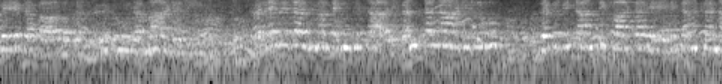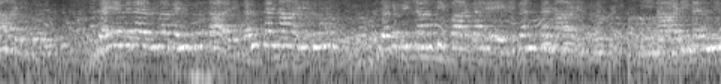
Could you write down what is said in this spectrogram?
ಭೇದ ಭಾವ ಪ್ರಭು ದೂರ ಮಾಡಲಿ. ಕಲೆವೆ ಧರ್ಮವೆಂದು ಸಾರಿದಂತ ನಾಡಿದು. ಜಗಕ್ಕೆ ಶಾಂತಿ ಪಾಠ ಹೇಳಿದಂತ ನಾಡಿದು. ದಯವೆ ಧರ್ಮವೆಂದು ಸಾರಿದಂತ ನಾಡಿದು. ಜಗಕ್ಕೆ ಶಾಂತಿ ಪಾಠ ಹೇಳಿದಂತ ನಾಡಿದು. ಈ ನಾಡಿನಲ್ಲಿ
